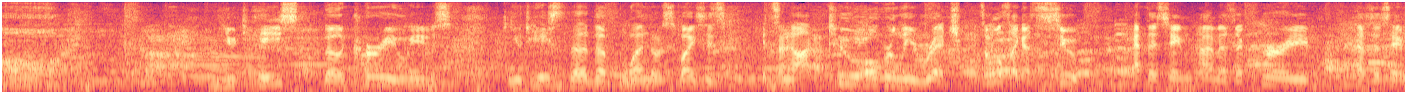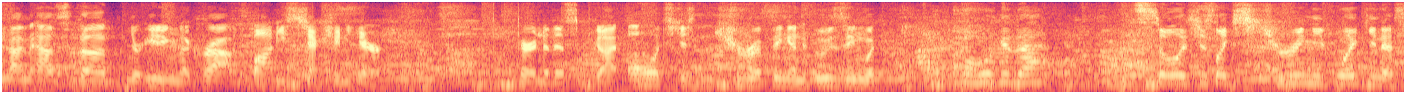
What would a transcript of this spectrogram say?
Oh, you taste the curry leaves, you taste the, the blend of spices. It's not too overly rich. It's almost like a soup at the same time as a curry, at the same time as the you're eating the crab. Body section here. Here into this guy. Oh, it's just dripping and oozing with, oh, look at that. So it's just like stringy flakiness.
